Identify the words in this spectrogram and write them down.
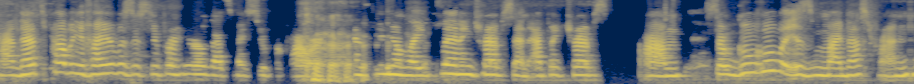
that's probably if I was a superhero, that's my superpower. and, you know, like planning trips and epic trips. Um, so Google is my best friend.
